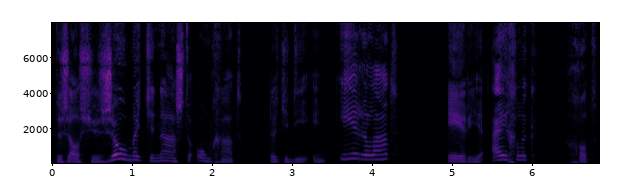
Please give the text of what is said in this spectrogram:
Dus als je zo met je naaste omgaat, dat je die in ere laat, eer je eigenlijk God.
